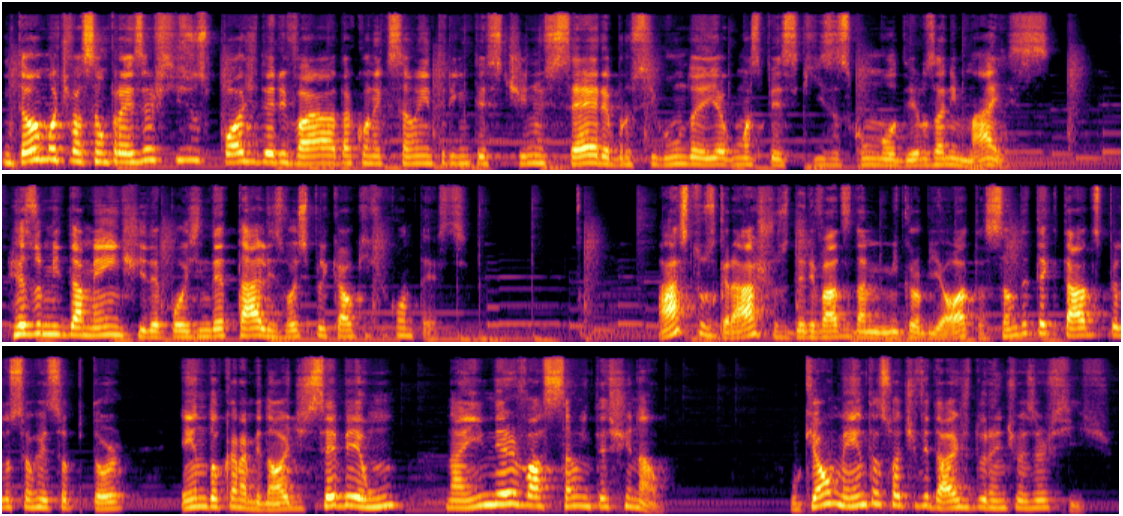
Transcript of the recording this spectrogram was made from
Então a motivação para exercícios pode derivar da conexão entre intestino e cérebro, segundo aí algumas pesquisas com modelos animais. Resumidamente e depois em detalhes, vou explicar o que, que acontece. Ácidos graxos derivados da microbiota são detectados pelo seu receptor endocannabinoide CB1 na inervação intestinal, o que aumenta sua atividade durante o exercício.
